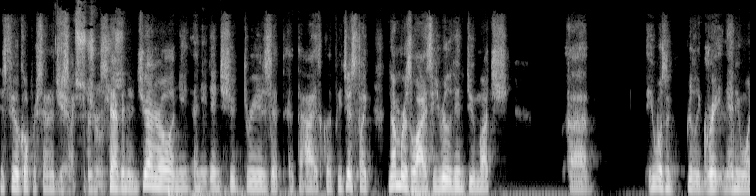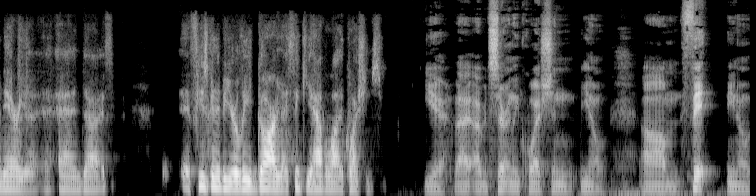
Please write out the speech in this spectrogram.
His field goal percentage yeah, is like 37 in general, and he, and he didn't shoot threes at, at the highest clip. He just like numbers wise, he really didn't do much. Uh, he wasn't really great in any one area, and uh, if if he's going to be your lead guard, I think you have a lot of questions. Yeah, I, I would certainly question, you know, um, fit you know,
